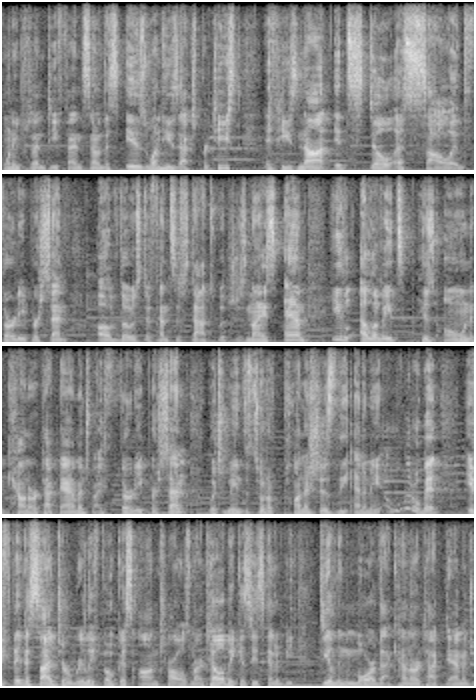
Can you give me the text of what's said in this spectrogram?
20 percent defense. Now this is when he's expertise. If he's not it's still a solid 30 percent of those defensive stats which is nice. And he elevates his own counterattack damage by 30 percent which means it sort of punishes the enemy a little bit if they decide to really focus on Charles Martel because he's going to be dealing more of that counterattack damage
